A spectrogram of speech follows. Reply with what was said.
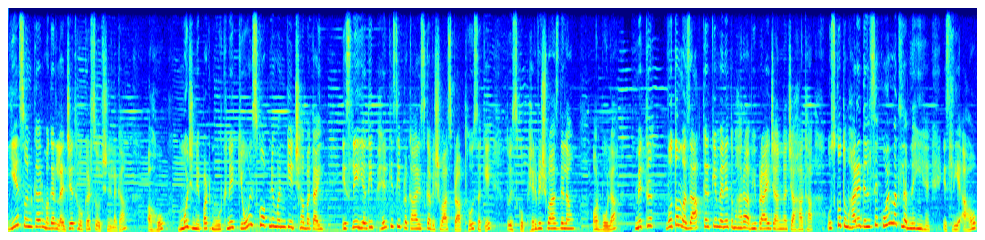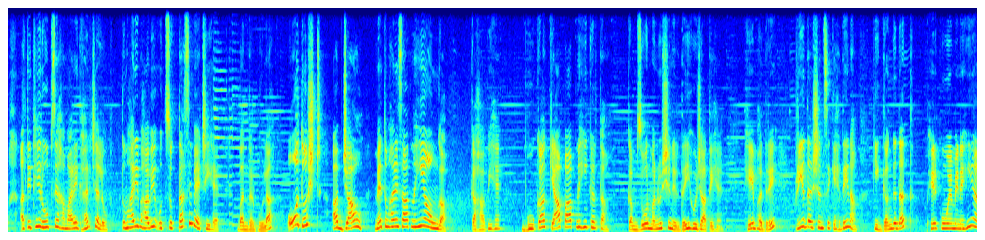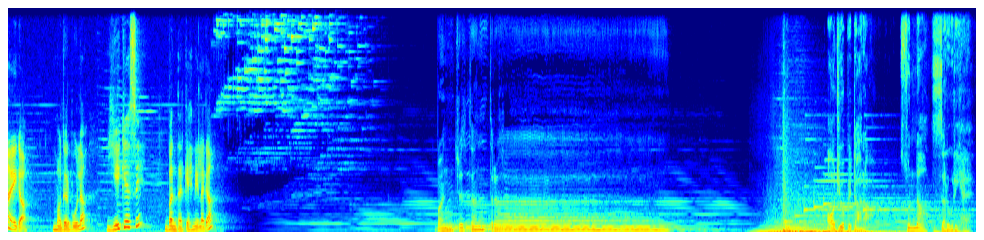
ये सुनकर मगर लज्जित होकर सोचने लगा, अहो, मुझ निपट मूर्ख ने क्यों इसको अपने मन की इच्छा बताई? इसलिए यदि फिर किसी प्रकार इसका विश्वास प्राप्त हो सके तो इसको फिर विश्वास दिलाऊं। और बोला, मित्र, वो तो मज़ाक करके मैंने तुम्हारा अभिप्राय जानना चाहा था। उसको तुम्हारे दिल से कोई मतलब नहीं है। इसलिए आओ, अतिथि रूप से हमारे घर चलो। तुम्हारी भाभी उत्सुकता से बैठी है। बंदर बोला, ओ दुष्ट, अब जाओ, मैं तुम्हारे साथ नहीं आऊँगा। कहा भी है। भूखा क्या पाप नहीं करता? कमज़ोर मनुष्य निर्दयी हो जाते हैं। हे भद्रे प्रिय दर्शन से कह देना कि गंगदत्त फिर कुएँ में नहीं आएगा। मगर बोला ये कैसे? बंदर कहने लगा पंचतंत्र। ऑडियो पिटारा सुनना ज़रूरी है।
